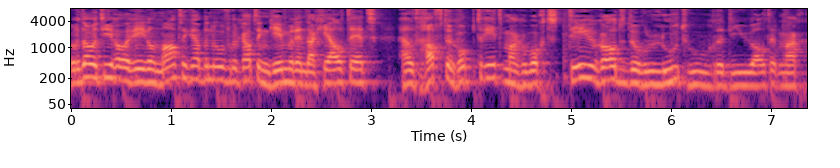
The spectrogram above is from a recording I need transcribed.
waar dat we het hier al regelmatig hebben over gehad. Een game waarin dat je altijd heldhaftig optreedt, maar je wordt tegengehouden door loothoeren die u altijd maar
